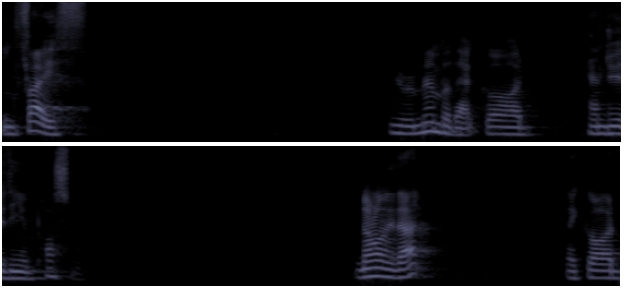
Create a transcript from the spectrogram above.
In faith, we remember that God can do the impossible. Not only that, that God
